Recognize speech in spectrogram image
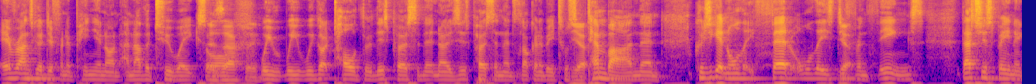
everyone's got a different opinion on another two weeks. Or Exactly. we, we we got told through this person that knows this person that it's not going to be till Yep. September, and then because you're getting all the fed all these Yep. different things, that's just been a,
